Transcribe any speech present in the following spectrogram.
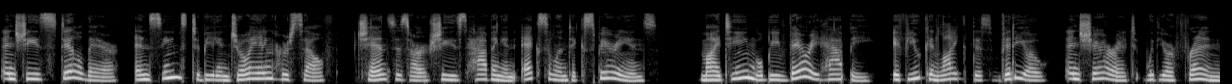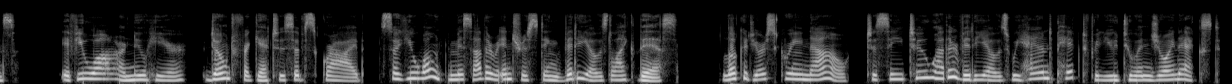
and she's still there and seems to be enjoying herself, chances are she's having an excellent experience. My team will be very happy if you can like this video and share it with your friends. If you are new here, don't forget to subscribe so you won't miss other interesting videos like this. Look at your screen now to see two other videos we handpicked for you to enjoy next.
